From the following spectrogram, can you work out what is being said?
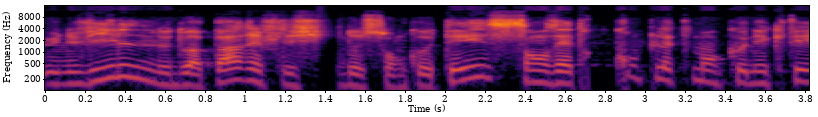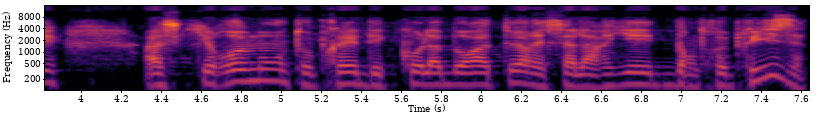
Une ville ne doit pas réfléchir de son côté sans être complètement connectée à ce qui remonte auprès des collaborateurs et salariés d'entreprise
